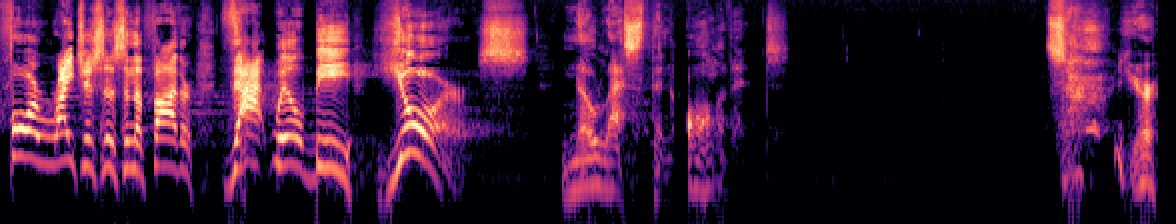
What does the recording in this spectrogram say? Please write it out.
for righteousness in the Father, that will be yours, no less than all of it. So you're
